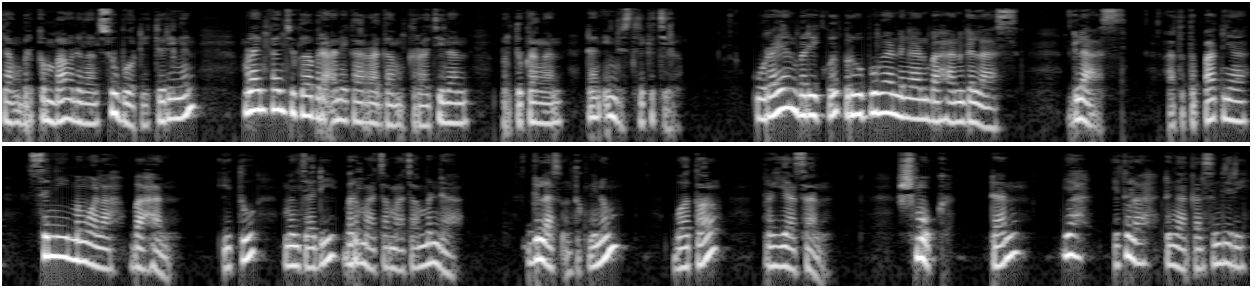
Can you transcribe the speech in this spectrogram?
yang berkembang dengan subur di Turingen, melainkan juga beraneka ragam kerajinan, pertukangan, dan industri kecil. Uraian berikut berhubungan dengan bahan gelas, gelas, atau tepatnya seni mengolah bahan. Itu menjadi bermacam-macam benda. Gelas untuk minum, botol, perhiasan, schmuck, dan ya, itulah, dengarkan sendiri.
